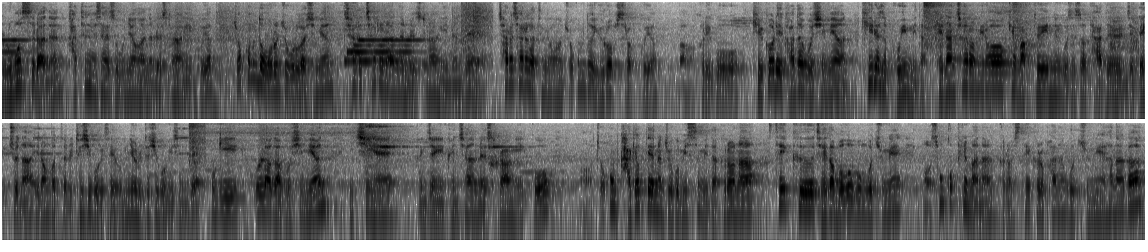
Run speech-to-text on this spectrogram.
루머스라는 같은 회사에서 운영하는 레스토랑이 있고요. 조금 더 오른쪽으로 가시면 차르차르라는 레스토랑이 있는데 차르차르 같은 경우는 조금 더 유럽스럽고요. 어, 그리고 길거리에 가다 보시면 길에서 보입니다. 계단처럼 이렇게 막 되어 있는 곳에서 다들 이제 맥주나 이런 것들을 드시고 계세요. 음료를 드시고 계신데 거기 올라가 보시면 2층에 굉장히 괜찮은 레스토랑이 있고 어, 조금 가격대는 조금 있습니다. 그러나 스테이크 제가 먹어본 곳 중에 뭐 손꼽힐 만한 그런 스테이크를 파는 곳 중에 하나가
